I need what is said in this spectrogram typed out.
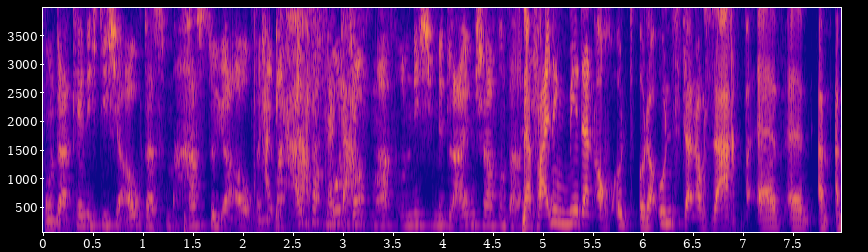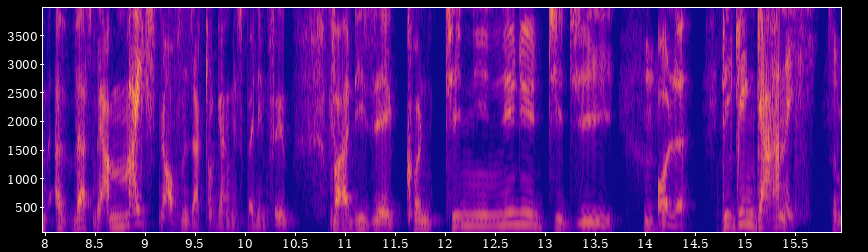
Und da kenne ich dich ja auch, das hast du ja auch. Wenn jemand hasse einfach nur einen. Job macht und nicht mit Leidenschaft und sagt, Na, vor allen Dingen mir dann auch und, oder uns dann auch sagt, äh, äh, äh, was mir am meisten auf den Sack gegangen ist bei dem Film, war diese Continuity-Olle. Die ging gar nicht. so,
